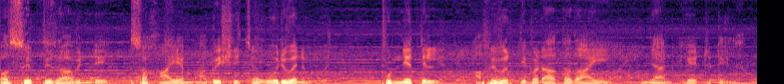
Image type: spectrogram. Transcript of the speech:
ഔസ്യപിതാവിന്റെ സഹായം അപേക്ഷിച്ച ഒരുവനും പുണ്യത്തിൽ അഭിവൃദ്ധിപ്പെടാത്തതായി ഞാൻ കേട്ടിട്ടില്ല.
